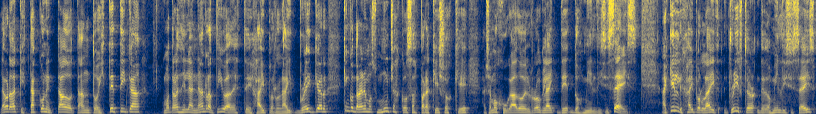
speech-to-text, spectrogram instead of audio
la verdad que está conectado tanto estética como a través de la narrativa de este Hyper Light Breaker, que encontraremos muchas cosas para aquellos que hayamos jugado el roguelike de 2016. Aquel Hyper Light Drifter de 2016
